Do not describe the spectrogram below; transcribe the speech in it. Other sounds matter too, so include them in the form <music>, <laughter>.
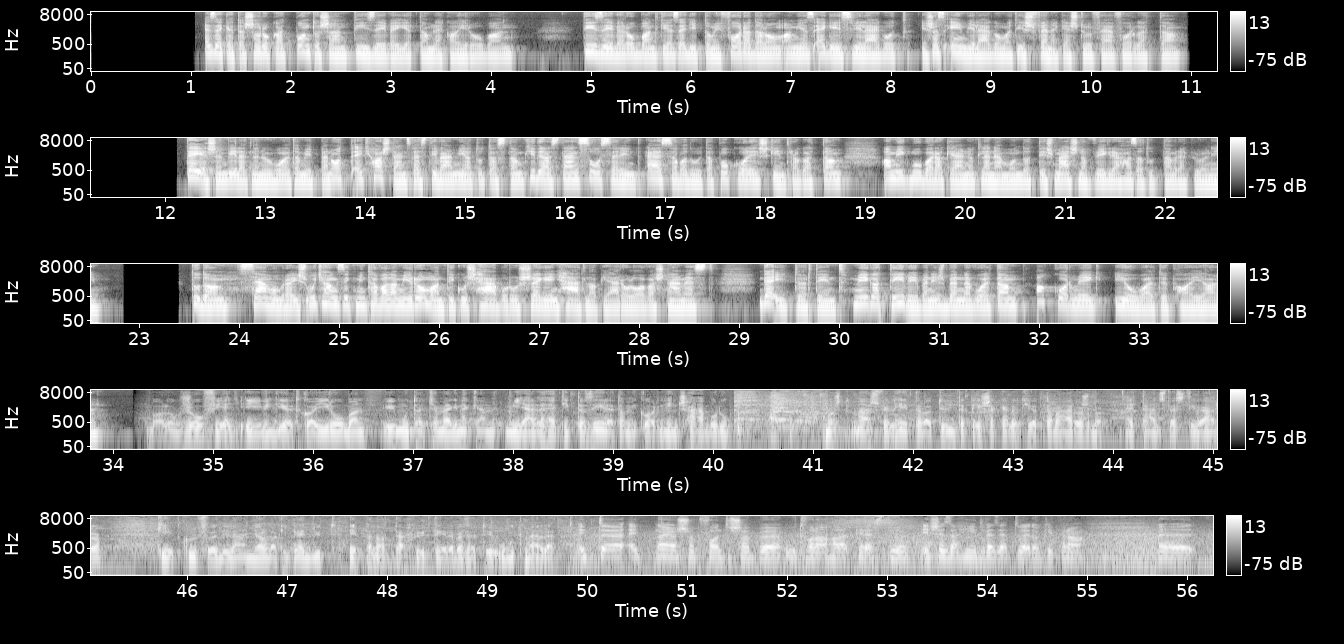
Ezeket a sorokat pontosan tíz éve írtam le Kairóban. Tíz éve robbant ki az egyiptomi forradalom, ami az egész világot és az én világomat is fenekestül felforgatta. Teljesen véletlenül voltam éppen ott, egy fesztivál miatt utaztam ki, de aztán szó szerint elszabadult a pokol, és kint ragadtam, amíg Mubarak elnök le nem mondott, és másnap végre haza tudtam repülni. Tudom, számomra is úgy hangzik, mintha valami romantikus háborús regény hátlapjáról olvasnám ezt. De így történt. Még a tévében is benne voltam, akkor még jóval több hajjal. Balog Zsófi egy évig élt Kairóban, ő mutatja meg nekem, milyen lehet itt az élet, amikor nincs háború. Most másfél héttel a tüntetések előtt jött a városba, egy táncfesztiválra. Két külföldi lányjal lakik együtt, éppen a Tahrir térre vezető út mellett. Itt egy nagyon sok fontosabb útvonal halad keresztül, és ez a híd vezet tulajdonképpen a,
